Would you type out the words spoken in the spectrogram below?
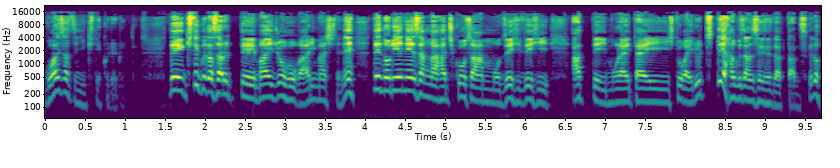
ご挨拶に来てくれるって。で、来てくださるって前情報がありましてね。で、のりえ姉さんが八甲さんもぜひぜひ会ってもらいたい人がいるっつって白山先生だったんですけど、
